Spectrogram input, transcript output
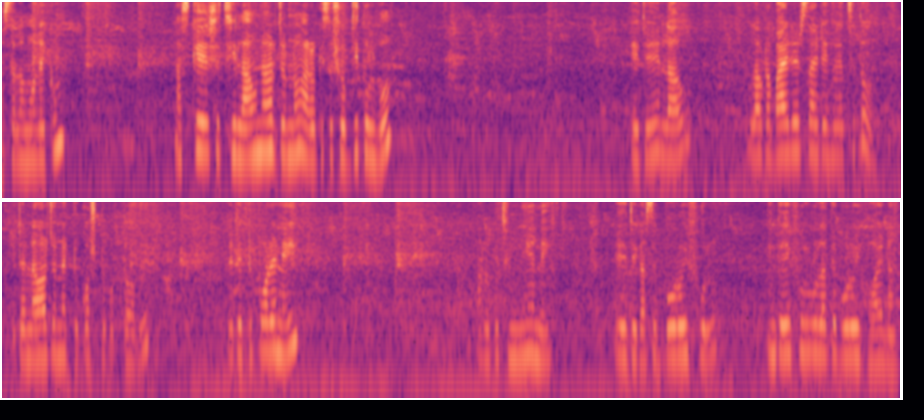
আসসালামু আলাইকুম। আজকে এসেছি লাউ নেওয়ার জন্য আরও কিছু সবজি তুলব। এই যে লাউ, লাউটা বাইরের সাইডে হয়েছে তো, এটা নেওয়ার জন্য একটু কষ্ট করতে হবে। তো এটা একটু পরে নেই। আরও কিছু নিয়ে নেই। এই যে গাছে বড়ই ফুল, কিন্তু এই ফুলগুলাতে বড়ই হয় না।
